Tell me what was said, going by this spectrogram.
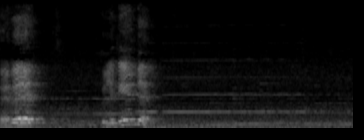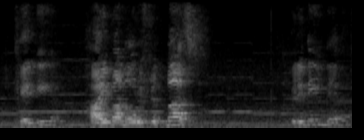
Evet. Öyle değil mi? Kedi hayvan oruç tutmaz. Öyle değil mi? Evet.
